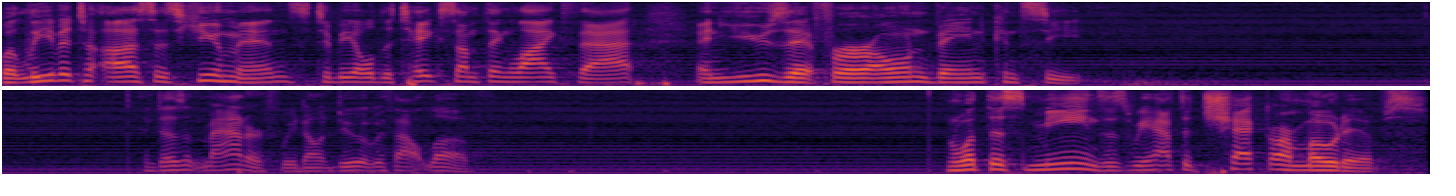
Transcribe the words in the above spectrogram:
But leave it to us as humans to be able to take something like that and use it for our own vain conceit. It doesn't matter if we don't do it without love. And what this means is we have to check our motives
